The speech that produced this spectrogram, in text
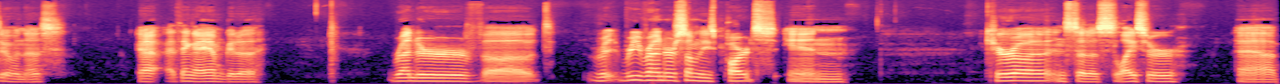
doing this. Yeah, I think I am gonna render, uh, re-render some of these parts in Cura instead of Slic3r. Uh,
